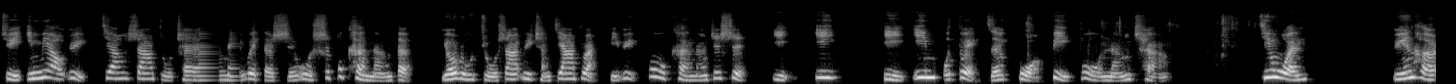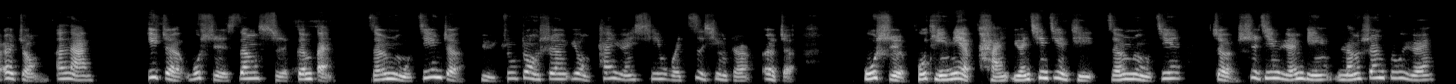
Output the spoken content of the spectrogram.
举一妙喻，将沙煮成美味的食物是不可能的，犹如煮沙欲成家传，比喻不可能之事，以一以因不对，则果必不能成。经文云何二种？阿难，一者无始生死根本。则汝今者与诸众生用攀缘心为自性者，二者无始菩提涅槃缘清净体，则汝今者是今原名能生诸缘，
